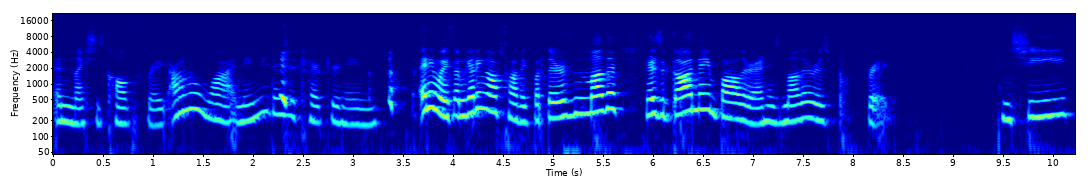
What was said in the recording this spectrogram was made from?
and like she's called Frigg. I don't know why. Maybe there's a character name. Anyways, I'm getting off topic, but there's a mother. There's a god named Balder, and his mother is Frigg, and she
